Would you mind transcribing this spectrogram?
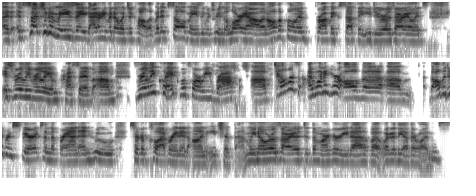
it's such an amazing i don't even know what to call it but it's so amazing between the l'oreal and all the philanthropic stuff that you do rosario. It's it's really really impressive. Um really quick before we wrap up tell us i want to hear all the um all the different spirits in the brand and who sort of collaborated on each of them. We know rosario did the margarita but what are the other ones?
